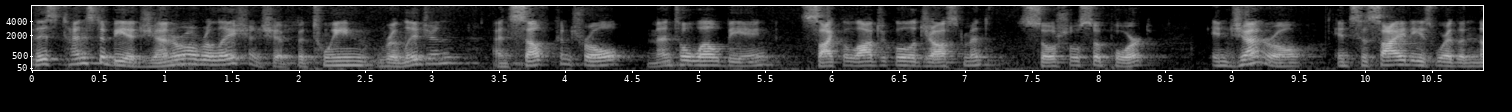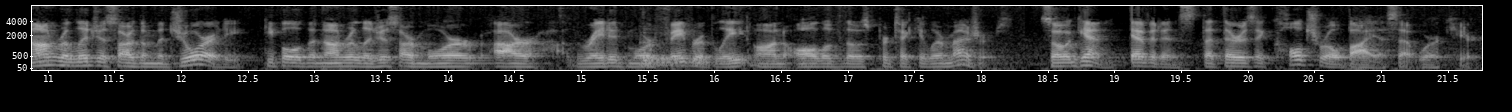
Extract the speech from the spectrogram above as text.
this tends to be a general relationship between religion and self-control, mental well-being, psychological adjustment, social support. In general, in societies where the non-religious are the majority, people of the non-religious are more are rated more favorably on all of those particular measures. So again, evidence that there is a cultural bias at work here.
